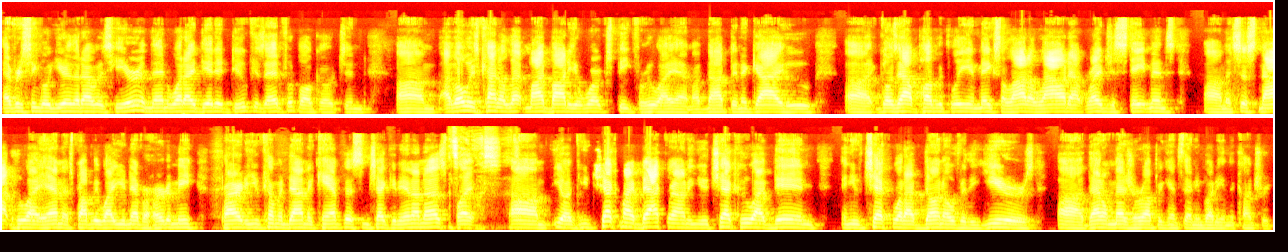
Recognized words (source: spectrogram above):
every single year that i was here. And then what i did at duke as a head football coach. And um, i've always kind of let my body of work speak for who i am. I've not been a guy who uh, goes out publicly and makes a lot of loud outrageous statements. Um, it's just not who I am. That's probably why you never heard of me prior to you coming down to campus and checking in on us. That's but um, you know, if you check my background and you check who I've been and you check what I've done over the years, uh, that'll measure up against anybody in the country.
